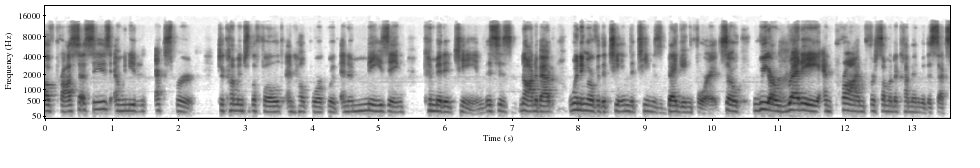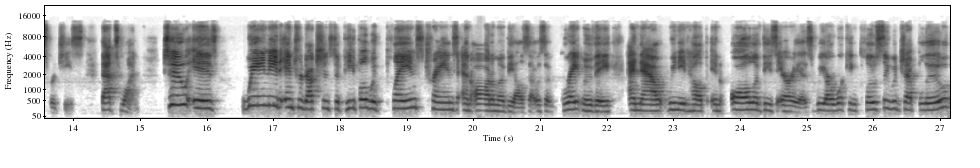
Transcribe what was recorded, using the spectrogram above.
of processes, and we need an expert to come into the fold and help work with an amazing committed team. This is not about winning over the team. The team is begging for it. So we are ready and primed for someone to come in with this expertise. That's one. Two is we need introductions to people with planes, trains, and automobiles. That was a great movie. And now we need help in all of these areas. We are working closely with JetBlue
